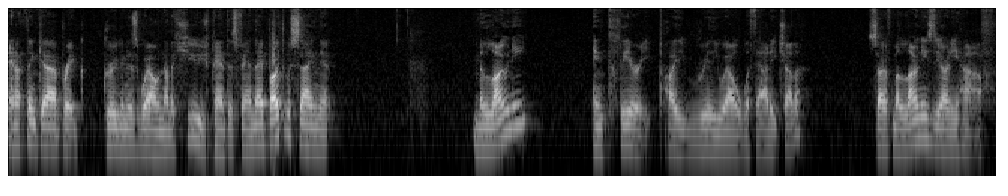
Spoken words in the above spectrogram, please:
and I think uh, Brett Grugan as well, another huge Panthers fan. They both were saying that Maloney and Cleary play really well without each other. So if Maloney's the only half,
